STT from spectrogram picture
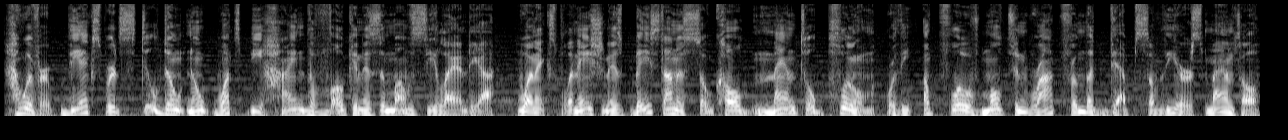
However, the experts still don't know what's behind the volcanism of Zealandia. One explanation is based on a so-called mantle plume, or the upflow of molten rock from the depths of the Earth's mantle.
